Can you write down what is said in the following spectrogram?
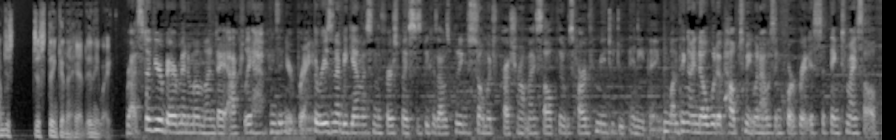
I'm just just thinking ahead anyway. rest of your bare minimum Monday actually happens in your brain. The reason I began this in the first place is because I was putting so much pressure on myself that it was hard for me to do anything. One thing I know would have helped me when I was in corporate is to think to myself,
